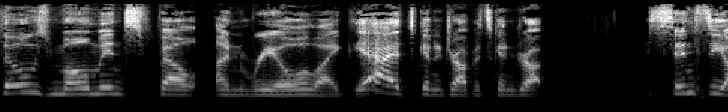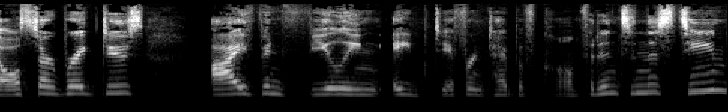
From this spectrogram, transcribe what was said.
those moments felt unreal. Like, yeah, it's to drop. It's to drop. Since the All Star break, Deuce, I've been feeling a different type of confidence in this team,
